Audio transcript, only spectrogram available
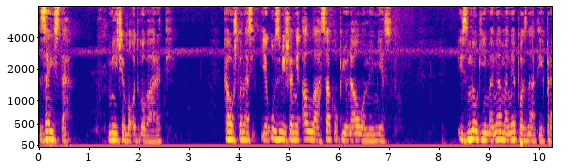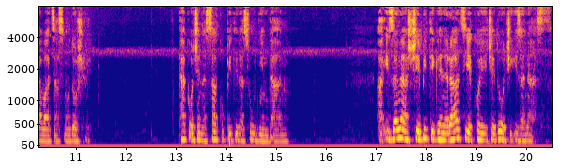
Zaista mi ćemo odgovarati. Kao što nas je uzvišeni Allah sakupio na ovome mjestu. Iz mnogima nama nepoznatih pravaca smo došli. Tako će nas sakupiti na sudnjem danu. A iza nas će biti generacije koje će doći iza nas.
